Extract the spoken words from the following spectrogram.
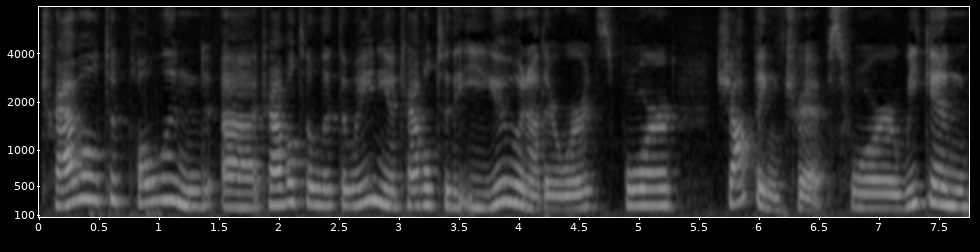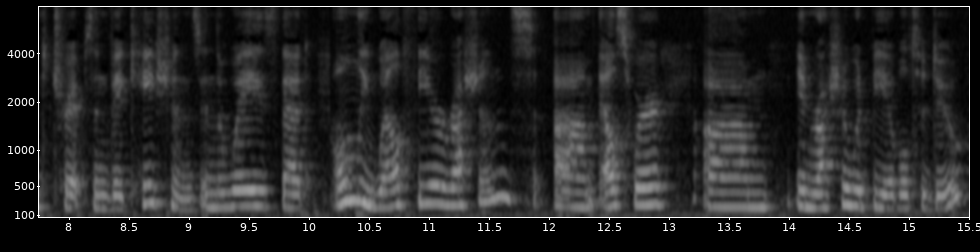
travel to Poland, uh, travel to Lithuania, travel to the EU, in other words, for shopping trips, for weekend trips and vacations in the ways that only wealthier Russians um, elsewhere um, in Russia would be able to do.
